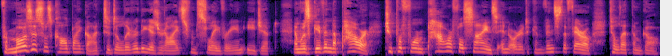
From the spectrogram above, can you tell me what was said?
For Moses was called by God to deliver the Israelites from slavery in Egypt and was given the power to perform powerful signs in order to convince the Pharaoh to let them go.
